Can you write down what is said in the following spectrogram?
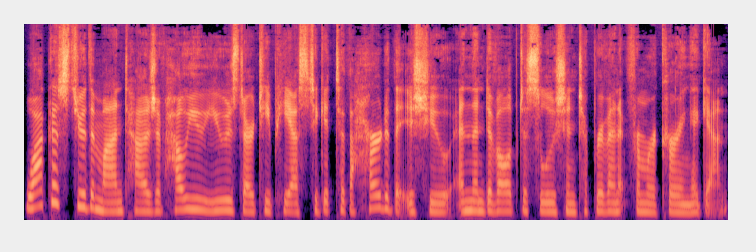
walk us through the montage of how you used RTPS to get to the heart of the issue and then developed a solution to prevent it from recurring again.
